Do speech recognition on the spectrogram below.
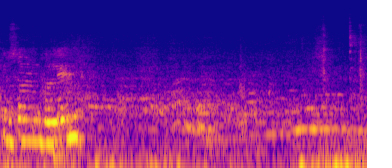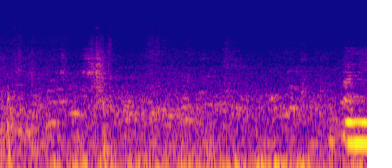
क्युसम्मको लेन्थ अनि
